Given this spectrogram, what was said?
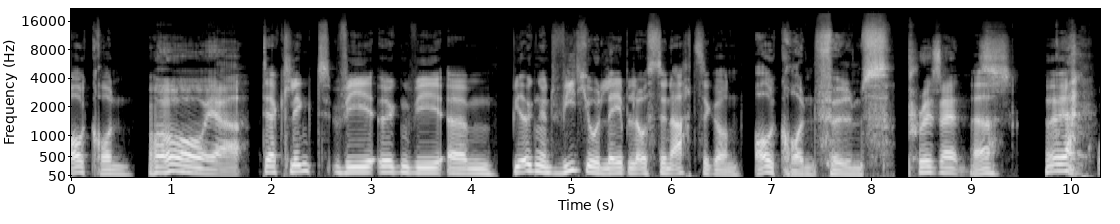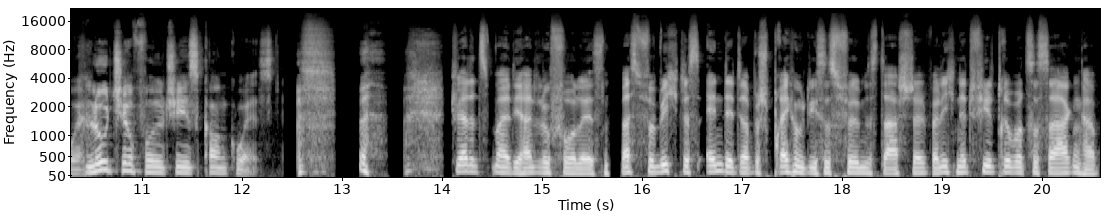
Orkron. Oh ja. Der klingt wie irgendwie, ähm, wie irgendein Videolabel aus den 80ern. Orkron Films. Presents. Ja, Conquest. Lucio Fulci's Conquest. ich werde jetzt mal die Handlung vorlesen. Was für mich das Ende der Besprechung dieses Filmes darstellt, weil ich nicht viel drüber zu sagen habe.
